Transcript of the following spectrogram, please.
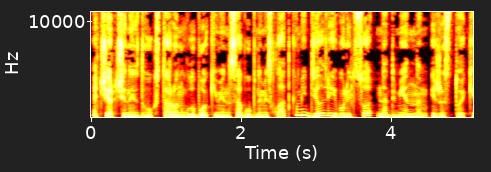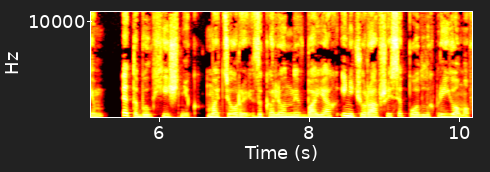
очерченные с двух сторон глубокими носогубными складками, делали его лицо надменным и жестоким. Это был хищник, матерый, закаленный в боях и не чуравшийся подлых приемов.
